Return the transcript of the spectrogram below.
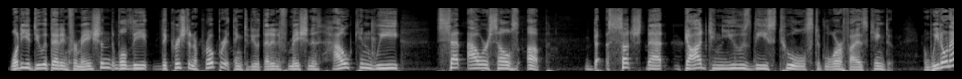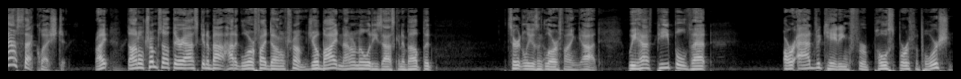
What do you do with that information? Well, the, the Christian appropriate thing to do with that information is how can we set ourselves up such that God can use these tools to glorify his kingdom? And we don't ask that question, right? Donald Trump's out there asking about how to glorify Donald Trump. Joe Biden, I don't know what he's asking about, but it certainly isn't glorifying God. We have people that are advocating for post birth abortion.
